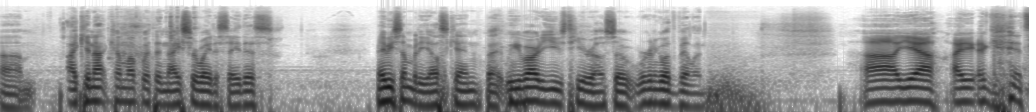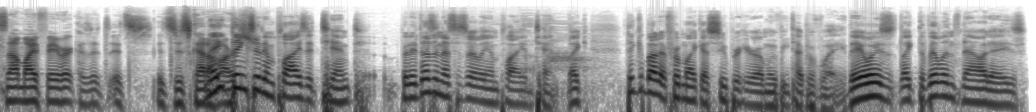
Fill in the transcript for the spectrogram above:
Um, I cannot come up with a nicer way to say this. Maybe somebody else can, but we've already used hero, so we're going to go with villain. Uh, yeah, I, it's not my favorite because it's it's it's just kind of. Nate harsh. thinks it implies intent, but it doesn't necessarily imply intent. Like think about it from like a superhero movie type of way. They always like the villains nowadays.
